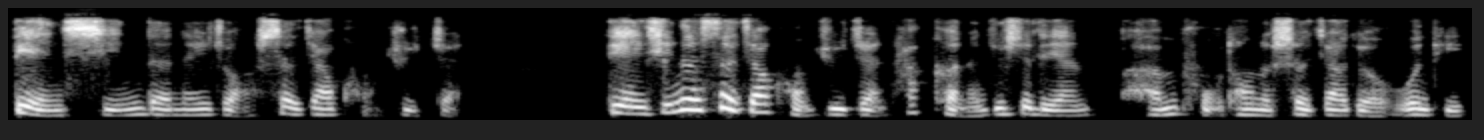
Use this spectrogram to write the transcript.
典型的那种社交恐惧症。典型的社交恐惧症，他可能就是连很普通的社交都有问题。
